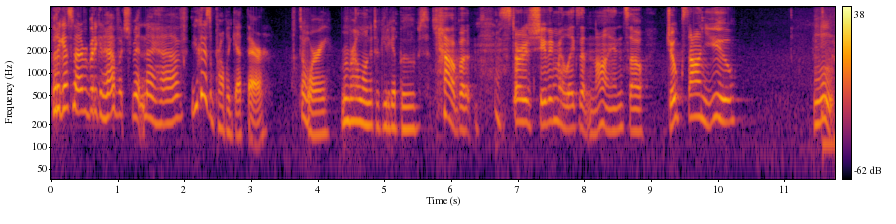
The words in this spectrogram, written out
But I guess not everybody can have what Schmidt and I have. You guys will probably get there. Don't worry. Remember how long it took you to get boobs? Yeah, but I started shaving my legs at nine, so joke's on you. Mm.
